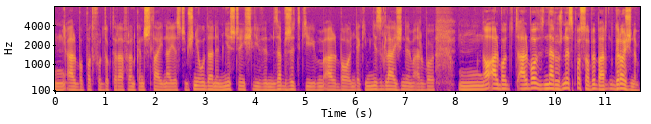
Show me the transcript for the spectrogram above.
mm, albo potwór doktora Frankensteina jest czymś nieudanym, nieszczęśliwym, za brzydkim, albo takim niezglaźnym, albo, mm, no, albo, albo na różne sposoby groźnym.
